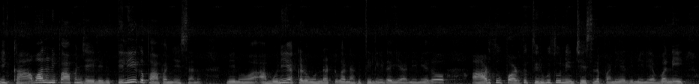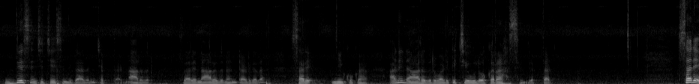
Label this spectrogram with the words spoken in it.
నీకు కావాలని పాపం చేయలేదు. తెలియక పాపం చేశాను. నేను ఆ ముని అక్కడ ఉన్నట్టుగా నాకు తెలియదయ్యా. నేనేదో ఆడుతూ పాడుతూ తిరుగుతూ నేను చేసిన పని అది నేను ఎవరిని ఉద్దేశించి చేసింది కాదని చెప్తాడు నారదుడు. సరే నారదుడు అంటాడు కదా సరే నీకు ఒక అని నారదుడు వాడికి చెవిలో ఒక రహస్యం చెప్తాడు. సరే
